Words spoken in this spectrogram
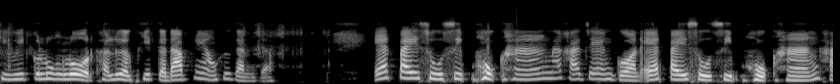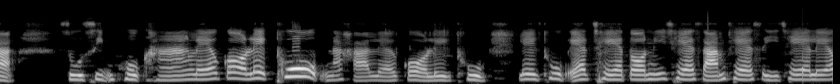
ชีวิตก็รุ่งโรจน์ค่ะเลือกผิดก็ดับแนวคือกันจ้ะแอดไปสู่สิบหกหางนะคะ แจ้งก่อนแอดไปสู่สิบหกหางค่ะ สู่สิบหกหางแล้วก็เลขทูบนะคะ แล้วก็เลขทูบเลขทูบแอดแชร์ตอนนี้แชร์สามแชร์สี่แชร์แล้ว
